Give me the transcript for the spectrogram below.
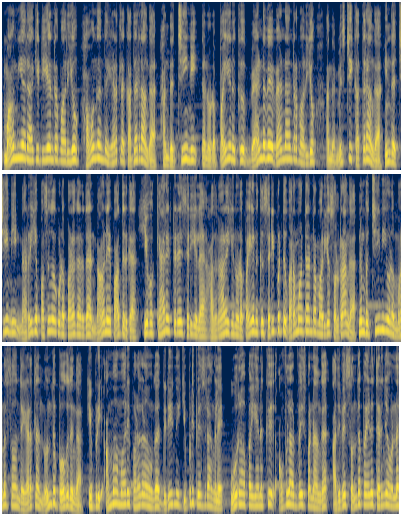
மாமியார் ஆகிட்டியேன்ற மாதிரியும் அவங்க அந்த இடத்துல கதறாங்க. அந்த சீனி தன்னோட பையனுக்கு வேண்டவே வேண்டான்ற மாதிரியும் அந்த மிஸ்டி கத்துறாங்க. இந்த சீனி நிறைய பசங்க கூட பழகுறத நானே பார்த்திருக்கேன். இவ கேரக்டரே சரியில்லை. அதனால என்னோட பையனுக்கு சரிப்பட்டு வரமாட்டான்ற மாதிரியும் சொல்றாங்க. நம்ம சீனியோட மனசும் அந்த இடத்துல நொந்து போகுதுங்க. இப்படி அம்மா மாதிரி பழகுனவங்க திடீர்னு இப்படி பேசுறாங்களே ஊரா பையனுக்கு அவ்வளவு அட்வைஸ் பண்ணாங்க. அதுவே சொந்த பையனு தெரிஞ்ச உடனே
